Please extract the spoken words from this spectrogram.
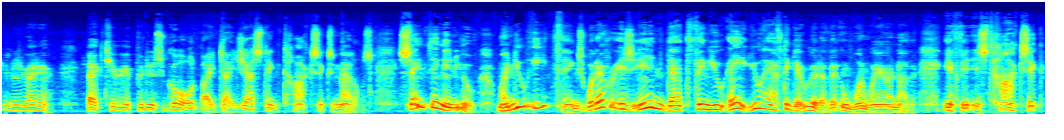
It is right here. Bacteria produce gold by digesting toxic metals. Same thing in you. When you eat things, whatever is in that thing you ate, you have to get rid of it in one way or another. If it is toxic,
